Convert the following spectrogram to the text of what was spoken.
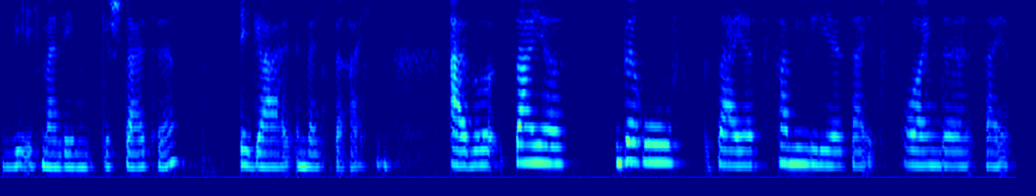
wie ich mein Leben gestalte, egal in welchen Bereichen. Also sei es Beruf, sei es Familie, sei es Freunde, sei es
